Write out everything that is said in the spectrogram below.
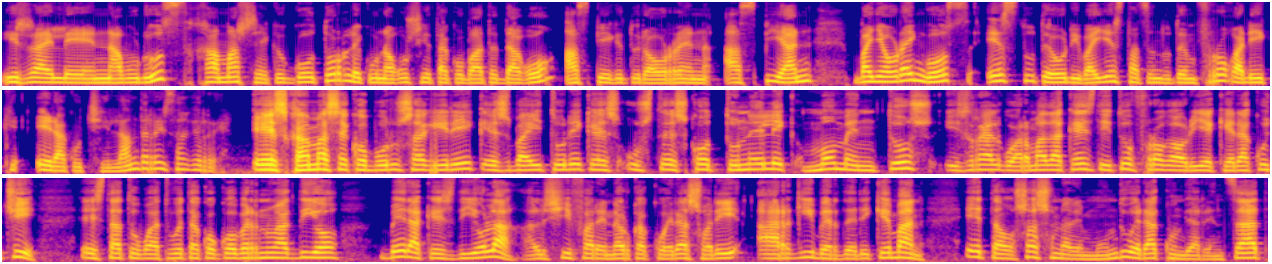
Israelen naburuz, jamasek gotorleku nagusietako bat dago, azpiegitura horren azpian, baina oraingoz ez dute hori baiestatzen duten frogarik erakutsi landerra izagirre. Ez jamaseko buruzagirik, ez baiturik, ez ustezko tunelik momentuz Israel guarmadak ez ditu froga horiek erakutsi. Estatu batuetako gobernuak dio, berak ez diola alxifaren aurkako erasoari argi berderik eman, eta osasunaren mundu erakundearen zat,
